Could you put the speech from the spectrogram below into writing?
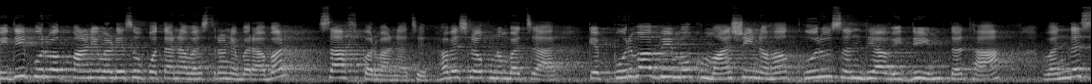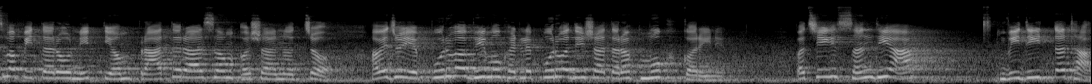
વિધિપૂર્વક પાણી વડે શું પોતાના વસ્ત્રને બરાબર સાફ કરવાના છે. હવે શ્લોક નંબર ચાર, કે પૂર્વાભિમુખ માસીન કુરુ સંધ્યા વિધિમ તથા વંદસ્વ પિતરો નિત્યમ પ્રાતરાસમ અશાન ચ હવે જોઈએ પૂર્વભિમુખ એટલે પૂર્વ દિશા તરફ મુખ કરીને. પછી સંધ્યા વિધિ તથા,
